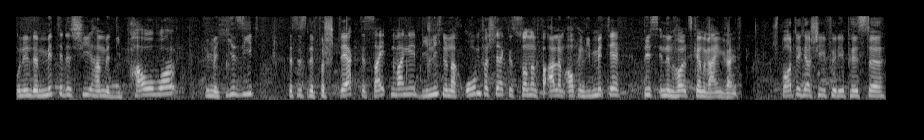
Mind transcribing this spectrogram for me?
Und in der Mitte des Ski haben wir die Powerwall, wie man hier sieht. Das ist eine verstärkte Seitenwange, die nicht nur nach oben verstärkt ist, sondern vor allem auch in die Mitte bis in den Holzkern reingreift. Sportlicher Ski für die Piste.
